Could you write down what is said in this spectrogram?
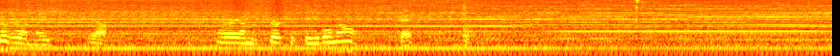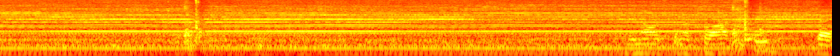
Those run nice. Yeah. Alright, I'm gonna start the table now. Okay. And now it's gonna cross. Okay.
